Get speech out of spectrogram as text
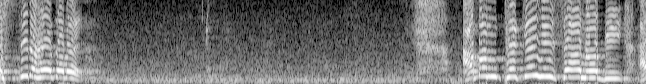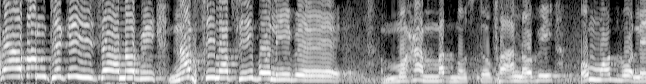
অস্থির হয়ে যাবে। আদম থেকে ঈসা নবী, আরে আদম থেকে ঈসা নবী নাফসি নাফসি বলিবে, মোহাম্মদ মুস্তফা নবী উম্মদ বলে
